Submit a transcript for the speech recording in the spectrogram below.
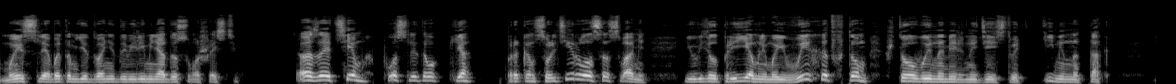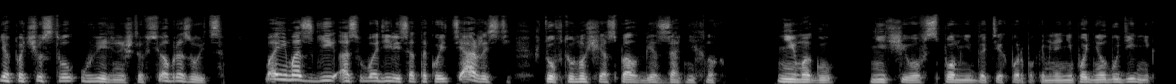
Мысли об этом едва не довели меня до сумасшествия. А затем, после того, как я проконсультировался с вами и увидел приемлемый выход в том, что вы намерены действовать именно так, я почувствовал уверенность, что все образуется. Мои мозги освободились от такой тяжести, что в ту ночь я спал без задних ног. Не могу ничего вспомнить до тех пор, пока меня не поднял будильник.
